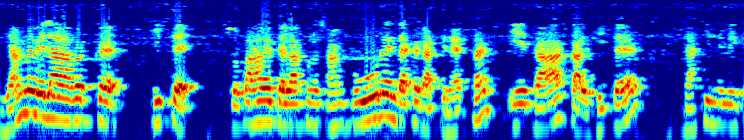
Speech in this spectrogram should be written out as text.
යම් වෙලාවක හිත ස්වභාවික ලක්ෂණ සම්පූර්ණයෙන් දැකගත්තේ නැත්නම් ඒ තාකල් හිත දකින්න මේක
